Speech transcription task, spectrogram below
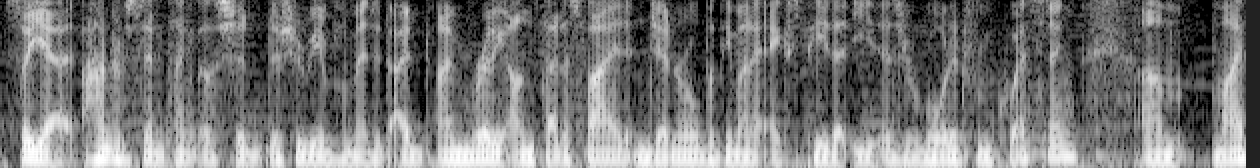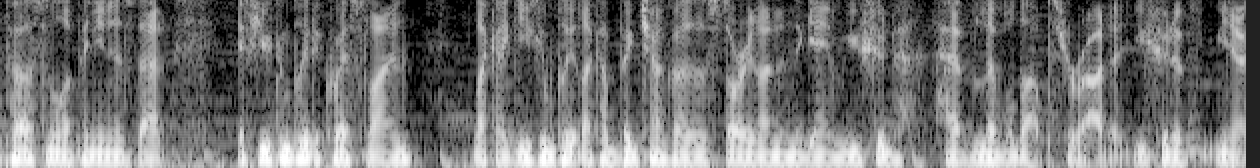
So yeah, 100% think this should this should be implemented. I, am really unsatisfied in general with the amount of XP that is rewarded from questing. Um, my personal opinion is that if you complete a quest line, like you complete like a big chunk of the storyline in the game, you should have leveled up throughout it. You should have, you know,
